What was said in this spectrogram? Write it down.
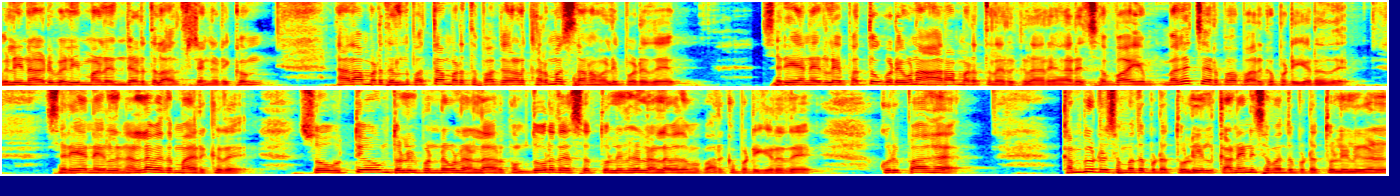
வெளிநாடு வெளிமாநில இந்த இடத்துல அதிர்ஷ்டம் கிடைக்கும். நாலாம் இடத்துலேருந்து பத்தாம் இடத்தை பார்க்கறதுனால கர்மஸ்தானம் வழிபடுது. சரியா நேரில் பத்து குடைவனும் ஆறாம் இடத்துல இருக்கிறார். யார்? செவ்வாயும். மிகச்சிறப்பாக பார்க்கப்படுகிறது. சரியா நேரில் நல்ல விதமாக இருக்குது. ஸோ உத்தியோகம் தொழில் பண்ணுறவங்க நல்லா இருக்கும். தூரதேச தொழில்கள் நல்ல விதமாக பார்க்கப்படுகிறது. குறிப்பாக கம்ப்யூட்டர் சம்மந்தப்பட்ட தொழில் கணினி சம்மந்தப்பட்ட தொழில்கள்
